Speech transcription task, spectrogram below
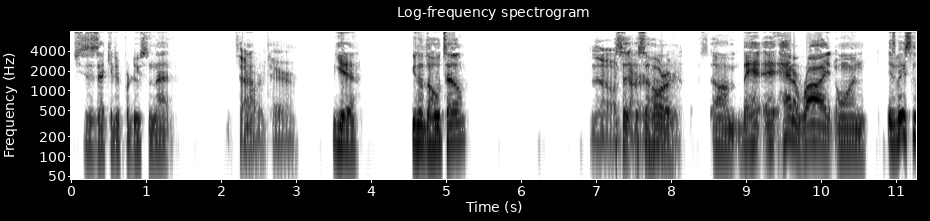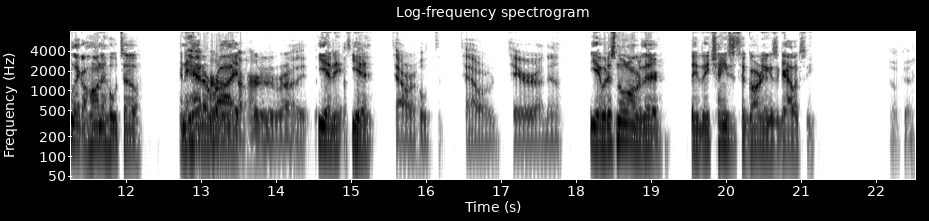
She's executive producing that. Tower of Terror. Yeah, you know the hotel. No, I'm It's a it's a horror. it. Um, they it had a ride on. It's basically like a haunted hotel, and they Yeah, had a I've of- ride. I've heard of the ride. Yeah, they- yeah. Tower Tower Terror I know. Yeah, but it's no longer there. They they changed it to Guardians of the Galaxy. Okay.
